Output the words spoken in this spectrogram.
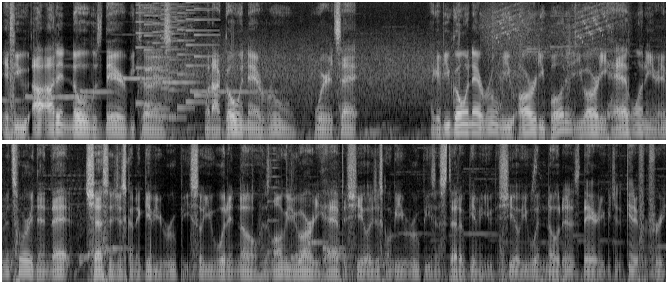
if you I, I didn't know it was there because when I go in that room where it's at, like if you go in that room you already bought it and you already have one in your inventory, then that chest is just gonna give you rupees. So you wouldn't know. As long as you already have the shield, it's just gonna give you rupees instead of giving you the shield. You wouldn't know that it's there. You could just get it for free.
